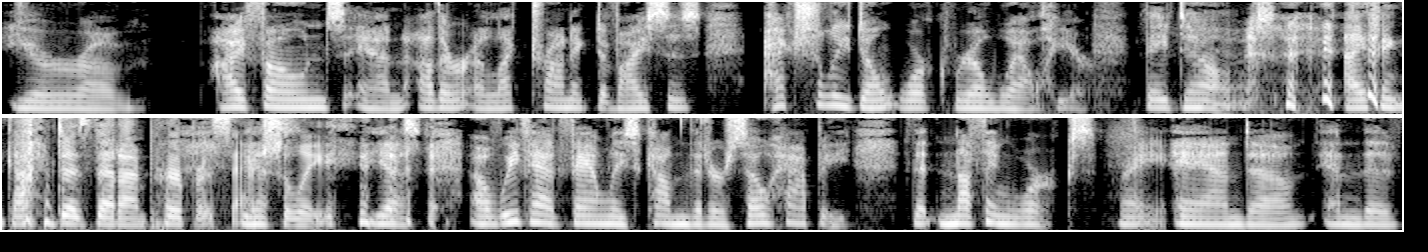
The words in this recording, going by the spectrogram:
your um, iPhones and other electronic devices actually don't work real well here. They don't. I think God does that on purpose, actually. yes, uh, we've had families come that are so happy that nothing works. Right. and uh, and the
